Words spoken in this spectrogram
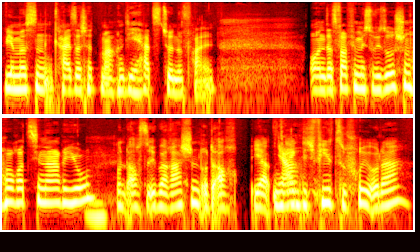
wir müssen einen Kaiserschnitt machen, die Herztöne fallen. Und das war für mich sowieso schon ein Horrorszenario. Und auch so überraschend und auch ja, Ja. eigentlich viel zu früh, oder?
